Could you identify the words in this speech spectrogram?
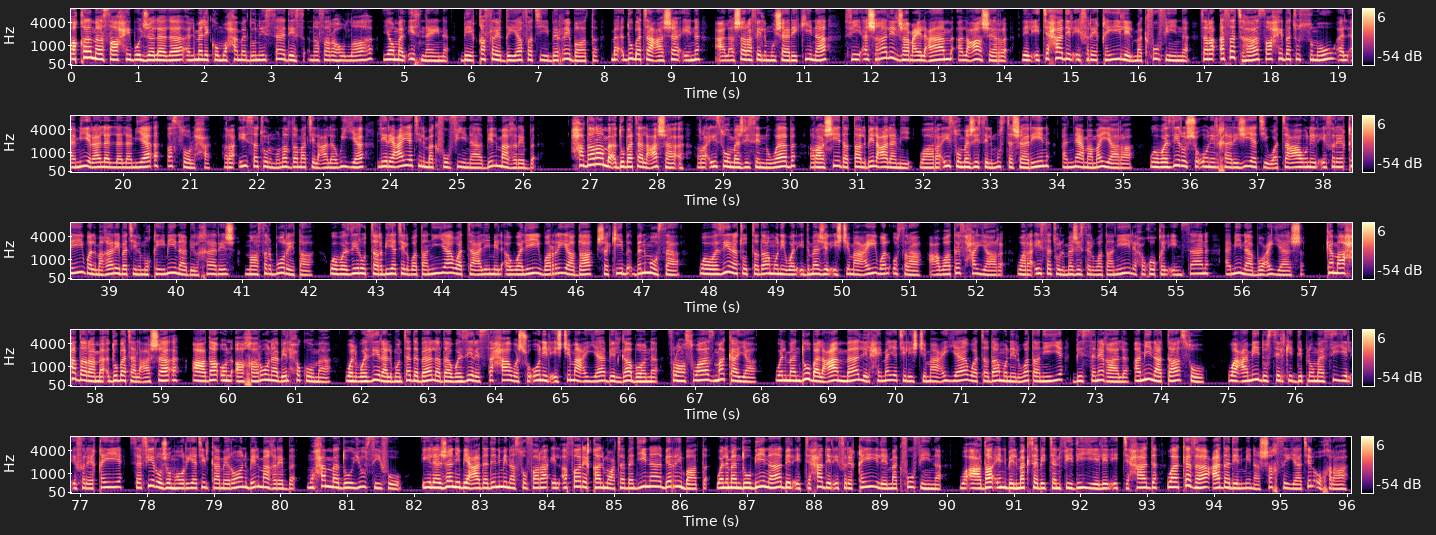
أقام صاحب الجلالة الملك محمد السادس نصره الله يوم الاثنين بقصر الضيافة بالرباط مأدبة عشاء على شرف المشاركين في أشغال الجمع العام العاشر للاتحاد الإفريقي للمكفوفين. ترأستها صاحبة السمو الأميرة للا لمياء الصلح رئيسة المنظمة العلوية لرعاية المكفوفين بالمغرب. حضر مأدبة العشاء رئيس مجلس النواب رشيد الطالب العالمي ورئيس مجلس المستشارين النعمة ميارة ووزير الشؤون الخارجية والتعاون الإفريقي والمغاربة المقيمين بالخارج ناصر بوريطة ووزير التربية الوطنية والتعليم الأولي والرياضة شكيب بن موسى ووزيرة التضامن والإدماج الاجتماعي والأسرة عواطف حيار ورئيسة المجلس الوطني لحقوق الإنسان أمينة بوعياش. كما حضر مأدبة العشاء أعضاء آخرون بالحكومة والوزيرة المنتدبة لدى وزير الصحة والشؤون الاجتماعية بالغابون فرانسواز ماكايا والمندوبة العامة للحماية الاجتماعية والتضامن الوطني بالسنغال أمينة سو وعميد السلك الدبلوماسي الإفريقي سفير جمهورية الكاميرون بالمغرب محمد يوسف إلى جانب عدد من السفراء الأفارقة المعتمدين بالرباط والمندوبين بالاتحاد الإفريقي للمكفوفين وأعضاء بالمكتب التنفيذي للاتحاد وكذا عدد من الشخصيات الأخرى.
